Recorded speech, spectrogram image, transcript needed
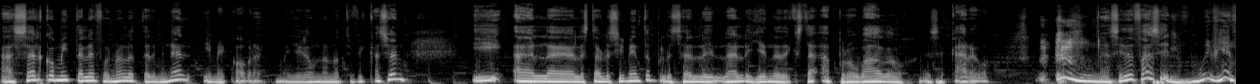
Acerco mi teléfono a la terminal y me cobran. Me llega una notificación y al, al establecimiento pues le sale la leyenda de que está aprobado ese cargo. Así de fácil, muy bien.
